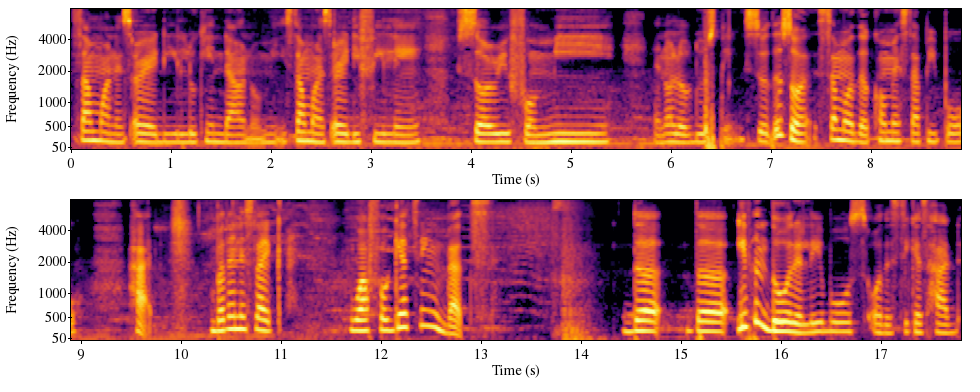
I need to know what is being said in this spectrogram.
someone is already looking down on me someone is already feeling sorry for me and all of those things. So those are some of the comments that people had. But then it's like we're forgetting that the the even though the labels or the stickers had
